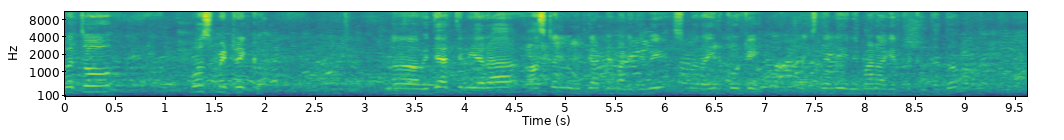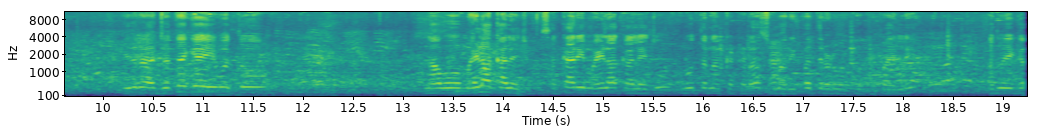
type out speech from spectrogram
ಇವತ್ತು ಪೋಸ್ಟ್ ಮೆಟ್ರಿಕ್ ವಿದ್ಯಾರ್ಥಿನಿಯರ ಹಾಸ್ಟೆಲ್ ಉದ್ಘಾಟನೆ ಮಾಡಿದ್ದೀವಿ. ಸುಮಾರು ಐದು ಕೋಟಿ ವೆಚ್ಚದಲ್ಲಿ ನಿರ್ಮಾಣ ಆಗಿರ್ತಕ್ಕಂಥದ್ದು. ಇದರ ಜೊತೆಗೆ ಇವತ್ತು ನಾವು ಮಹಿಳಾ ಕಾಲೇಜು, ಸರ್ಕಾರಿ ಮಹಿಳಾ ಕಾಲೇಜು, ನೂತನ ಕಟ್ಟಡ ಸುಮಾರು ಇಪ್ಪತ್ತೆರಡು ಕೋಟಿ ರೂಪಾಯಲ್ಲಿ. ಅದು ಈಗ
